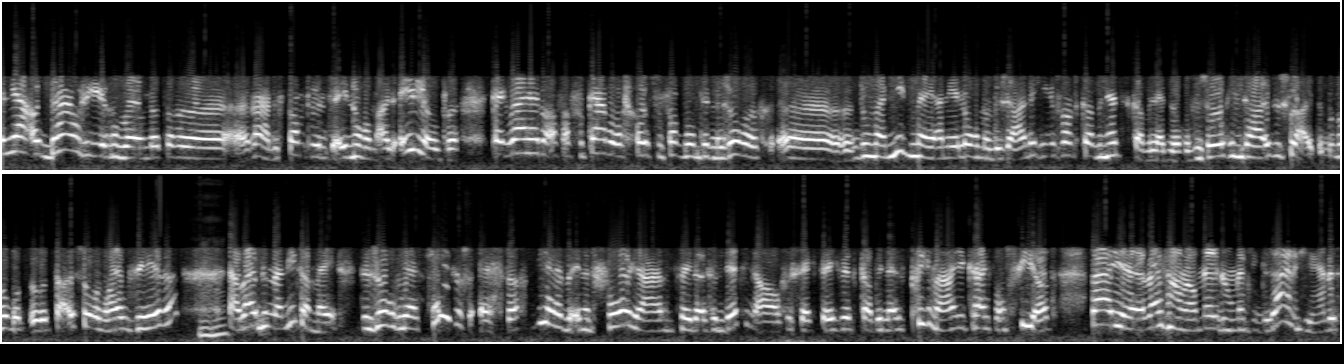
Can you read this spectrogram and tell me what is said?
En ja, ook daar zie je gewoon dat er uh, nou, de standpunten enorm uiteenlopen. Kijk, wij hebben als Advocabo als grootste vakbond in de zorg, uh, doen wij niet mee aan die enorme bezuinigingen van het kabinet. Het kabinet wil de verzorgingshuizen sluiten, bijvoorbeeld de thuiszorg halveren. Mm Nou, wij doen daar niet aan mee. De zorgwerkgevers echter, die hebben in het voorjaar 2013 al gezegd tegen het kabinet, prima, je krijgt ons fiat, wij, uh, wij gaan wel meedoen met die bezuinigingen. Dus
